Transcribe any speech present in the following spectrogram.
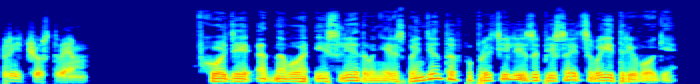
предчувствиям. В ходе одного исследования респондентов попросили записать свои тревоги.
